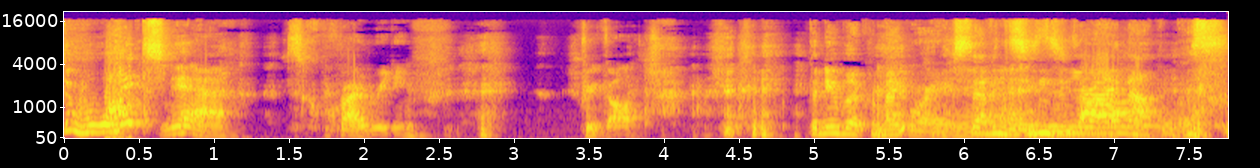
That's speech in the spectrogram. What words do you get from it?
What? Yeah, it's required reading. Pre college. The new book from Mike Morris, Seven Sins in Your Eye, Nopolis.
